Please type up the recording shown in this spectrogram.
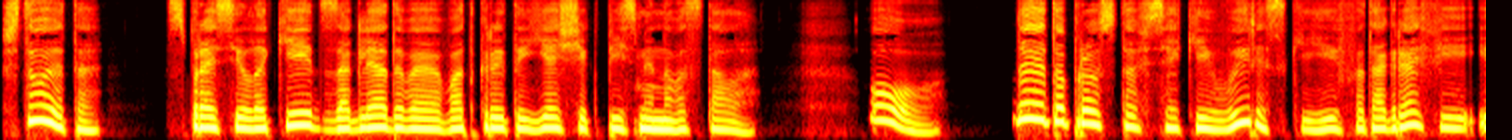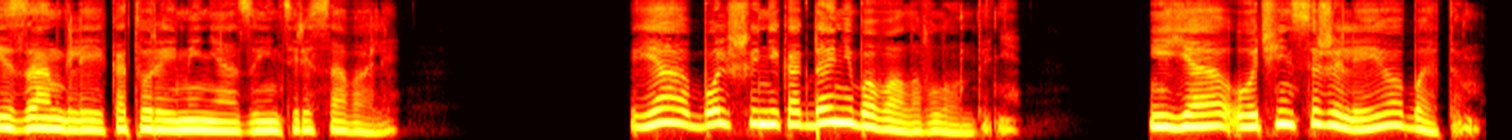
«Что это?» — спросила Кейт, заглядывая в открытый ящик письменного стола. «О, да это просто всякие вырезки и фотографии из Англии, которые меня заинтересовали. Я больше никогда не бывала в Лондоне. И я очень сожалею об этом.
